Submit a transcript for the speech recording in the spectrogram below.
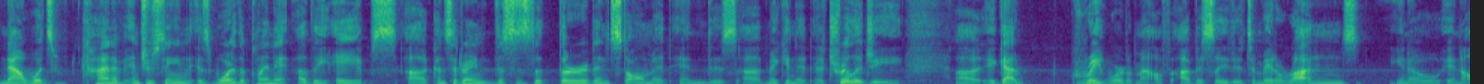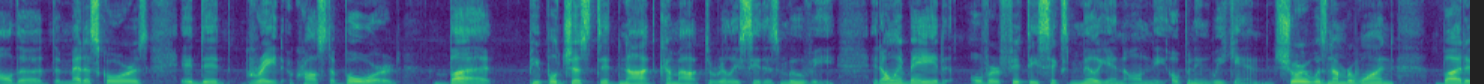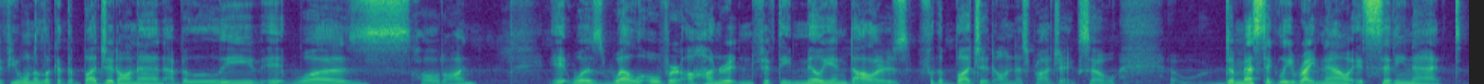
Now, what's kind of interesting is War of the Planet of the Apes, uh, considering this is the third installment in this, uh, making it a trilogy, uh, it got great word of mouth. Obviously, the Tomato Rottens, you know, in all the, the meta scores, it did great across the board, but people just did not come out to really see this movie. It only made over 56 million on the opening weekend. Sure, it was number one, but if you want to look at the budget on that, I believe it was, hold on, it was well over 150 million dollars for the budget on this project. So domestically, right now, it's sitting at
